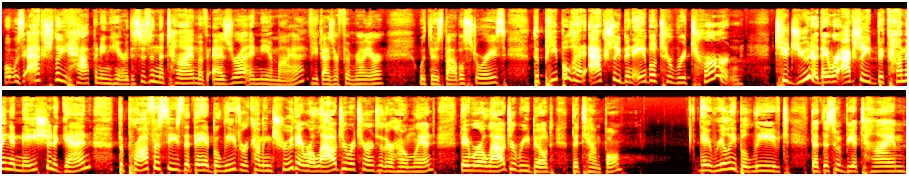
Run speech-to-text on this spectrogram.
what was actually happening here, this is in the time of Ezra and Nehemiah, if you guys are familiar with those Bible stories, the people had actually been able to return to Judah. They were actually becoming a nation again. The prophecies that they had believed were coming true. They were allowed to return to their homeland, they were allowed to rebuild the temple they really believed that this would be a time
